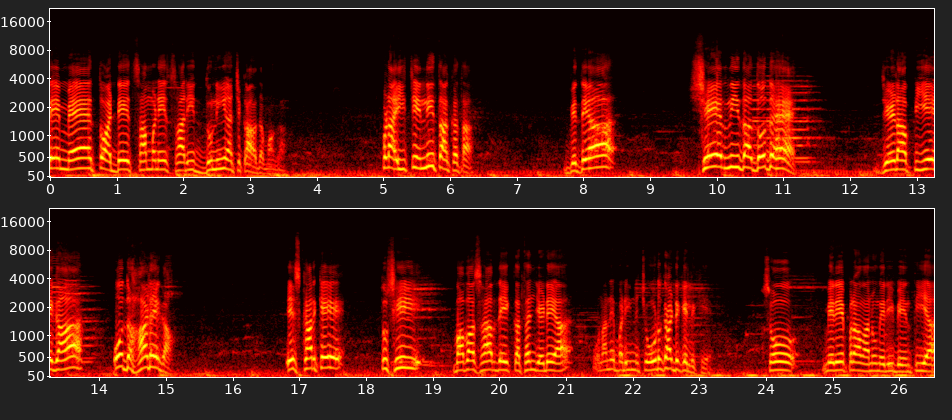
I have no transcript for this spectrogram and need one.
ਤੇ ਮੈਂ ਤੁਹਾਡੇ ਸਾਹਮਣੇ ਸਾਰੀ ਦੁਨੀਆ ਚੁਕਾ ਦੇਵਾਂਗਾ। ਪੜ੍ਹਾਈ 'ਚ ਇੰਨੀ ਤਾਕਤ ਆ। ਵਿਦਿਆ ਸ਼ੇਰਨੀ ਦਾ ਦੁੱਧ ਹੈ। ਜਿਹੜਾ ਪੀਏਗਾ, ਉਹ ਦਹਾੜੇਗਾ। ਇਸ ਕਰਕੇ ਤੁਸੀਂ ਬਾਬਾ ਸਾਹਿਬ ਦੇ ਕਥਨ ਜਿਹੜੇ ਆ, ਉਹਨਾਂ ਨੇ ਬੜੀ ਨਿਚੋੜ ਕੱਢ ਕੇ ਲਿਖੇ ਸੋ ਮੇਰੇ ਭਰਾਵਾਂ ਨੂੰ ਮੇਰੀ ਬੇਨਤੀ ਆ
